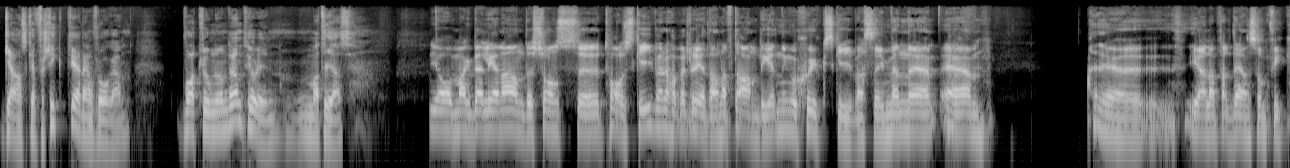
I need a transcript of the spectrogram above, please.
ganska försiktiga i den frågan. Vad tror ni om den teorin, Mattias? Ja, Magdalena Anderssons eh, talskrivare har väl redan haft anledning att sjukskriva sig, men eh, eh, eh i alla fall den som fick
